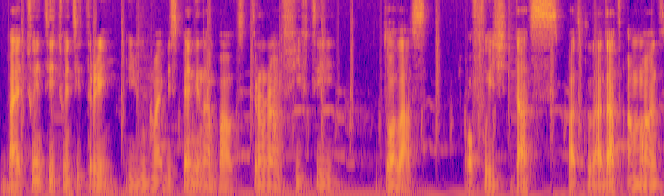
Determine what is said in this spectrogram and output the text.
By 2023, you might be spending about $350, of which that's particular that amount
